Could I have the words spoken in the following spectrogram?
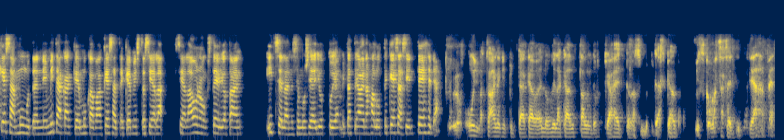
kesä muuten, niin mitä kaikkea mukavaa kesätekemistä siellä, siellä on? Onko teillä jotain itsellänne semmoisia juttuja, mitä te aina haluatte kesäisin tehdä? Uimassa ainakin pitää käydä. En ole vielä käynyt talviturkkia heittämässä, mutta pitäisi käydä viskomassa sen järveen.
